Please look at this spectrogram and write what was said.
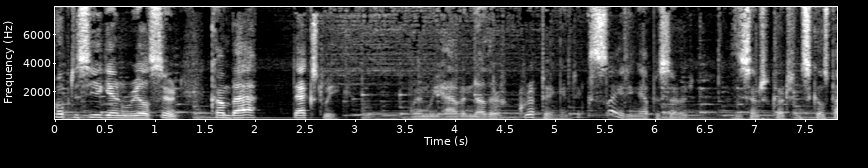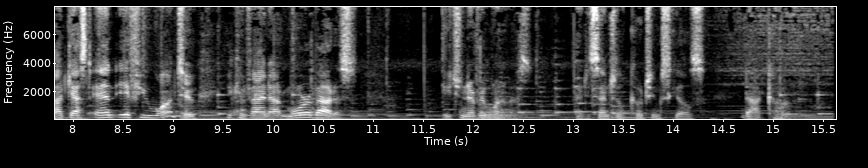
Hope to see you again real soon. Come back next week when we have another gripping and exciting episode of the Essential Coaching Skills Podcast. And if you want to, you can find out more about us, each and every one of us, at essentialcoachingskills.com.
